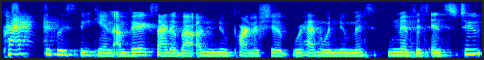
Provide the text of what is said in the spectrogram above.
practically speaking, I'm very excited about a new partnership we're having with New Memphis Institute.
